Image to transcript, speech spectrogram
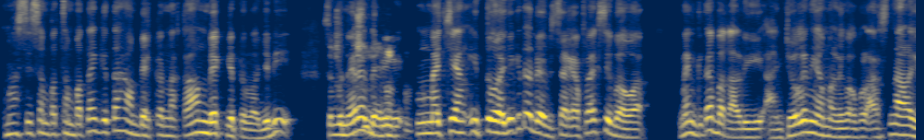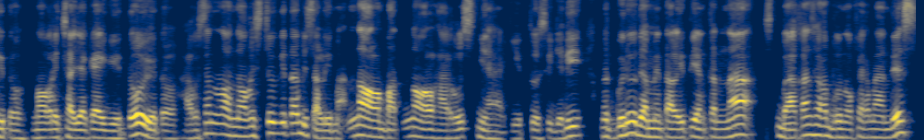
masih sempat-sempatnya kita hampir kena comeback gitu loh. Jadi sebenarnya dari match yang itu aja kita udah bisa refleksi bahwa men kita bakal dihancurin ya sama Liverpool Arsenal gitu. Norwich aja kayak gitu gitu. Harusnya lawan Norwich tuh kita bisa 5-0, 4-0 harusnya gitu sih. Jadi menurut gue ini udah mentality yang kena bahkan sama Bruno Fernandes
